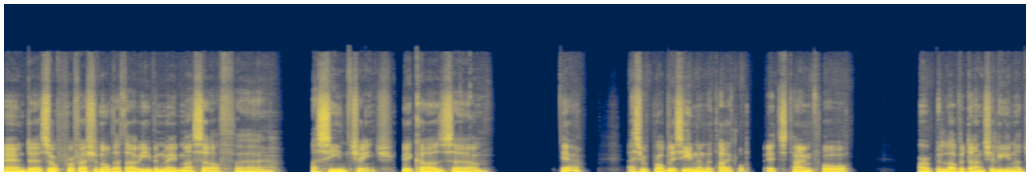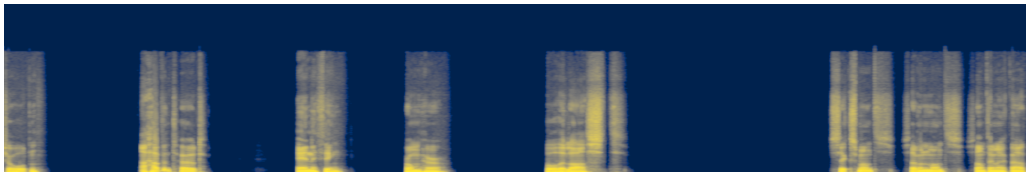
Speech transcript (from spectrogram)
And uh, so professional that I've even made myself uh, a scene change because, um, yeah, as you've probably seen in the title, it's time for our beloved Angelina Jordan. I haven't heard anything from her for the last six months, seven months, something like that.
